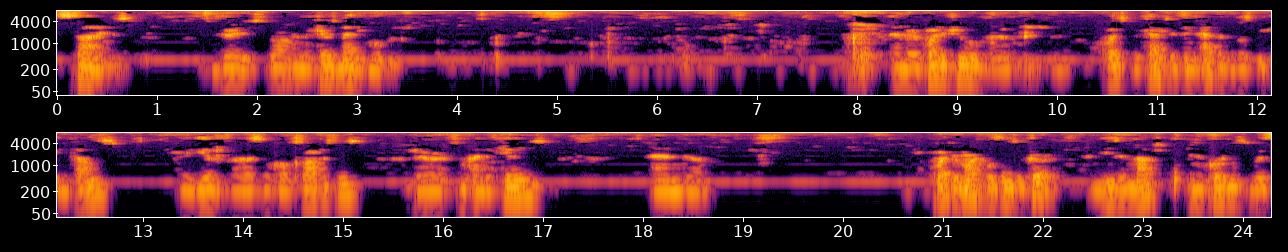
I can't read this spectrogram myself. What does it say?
signs. It's very strong in the charismatic movement. And there are quite a few uh, quite spectacular things happen. People speak in tongues. They give uh, so-called prophecies. There are some kind of killings. And uh, quite remarkable things occur. And these are not in accordance with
